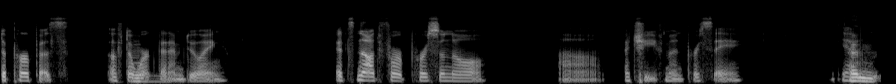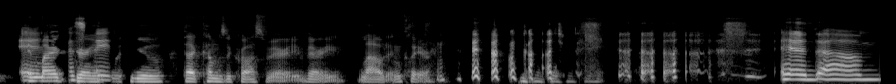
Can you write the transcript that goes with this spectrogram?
the purpose of the work that Mm. i'm doing it's not for personal uh, achievement per se yeah And in my experience with you, that comes across very, very loud and clear. oh and um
